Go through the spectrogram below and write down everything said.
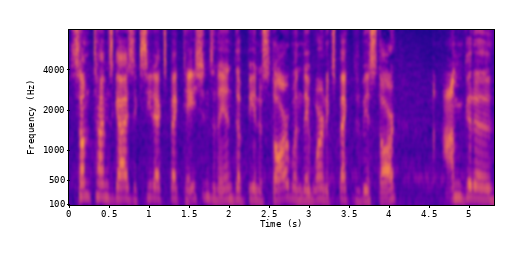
Sometimes guys exceed expectations and they end up being a star when they weren't expected to be a star. I'm going to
